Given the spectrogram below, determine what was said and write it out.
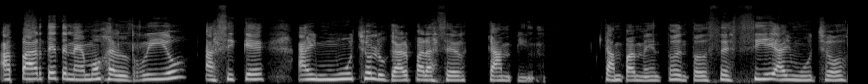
Aparte tenemos el río así que hay mucho lugar para hacer camping, campamento, entonces sí hay mucho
